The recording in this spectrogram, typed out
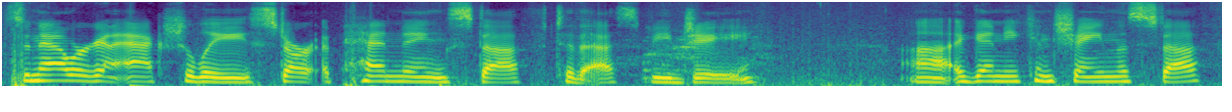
So now we're going to actually start appending stuff to the SVG. Uh, again, you can chain the stuff.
